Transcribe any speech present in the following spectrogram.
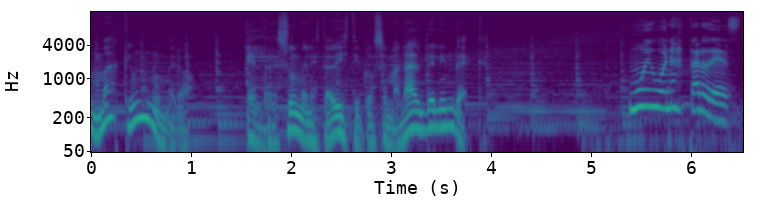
más que un número. El resumen estadístico semanal del INDEC. Muy buenas tardes.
